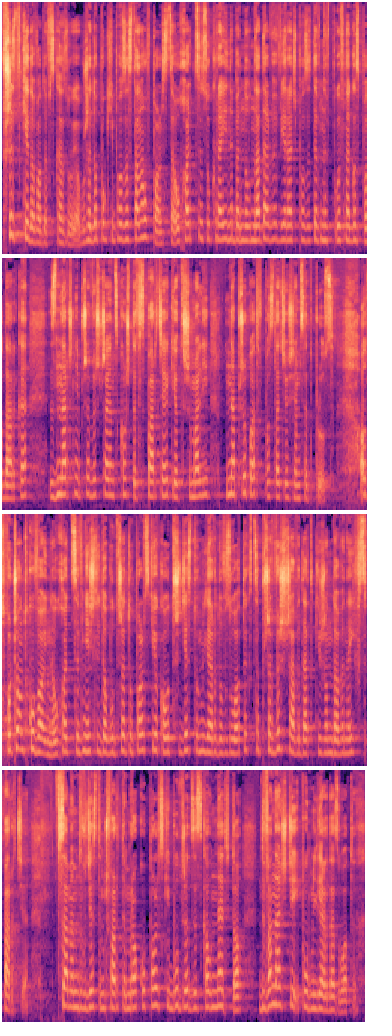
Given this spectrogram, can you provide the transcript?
Wszystkie dowody wskazują, że dopóki pozostaną w Polsce, uchodźcy z Ukrainy będą nadal wywierać pozytywny wpływ na gospodarkę, znacznie przewyższając koszty wsparcia, jakie otrzymali, przykład w postaci 800+. Od początku wojny uchodźcy wnieśli do budżetu Polski około 30 miliardów złotych, co przewyższa wydatki rządowe na ich wsparcie. W samym 24 roku polski budżet zyskał netto 12,5 miliarda złotych.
